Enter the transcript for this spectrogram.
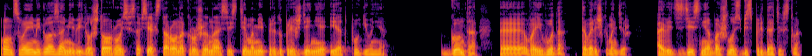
Он своими глазами видел, что Рось со всех сторон окружена системами предупреждения и отпугивания. «Гонта, э, воевода, товарищ командир, а ведь здесь не обошлось без предательства.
